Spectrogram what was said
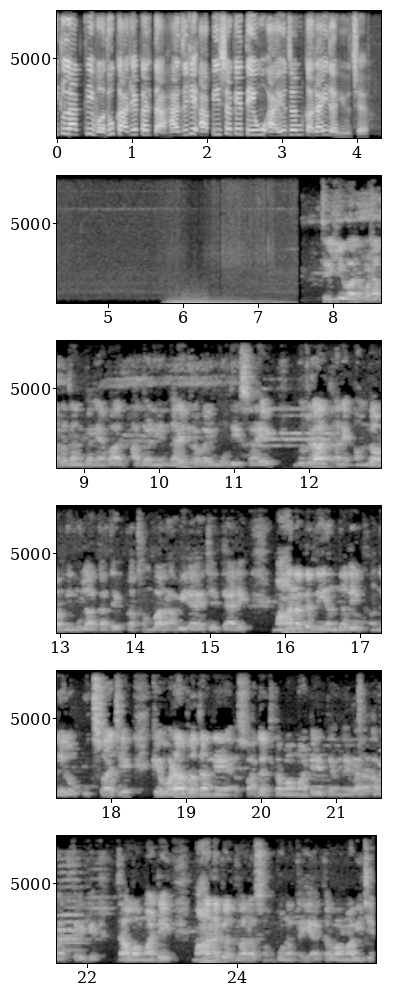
એક લાખથી વધુ કાર્યકર્તા હાજરી આપી શકે તેવું આયોજન કરાઈ રહ્યું છે. ત્રીજી વાર વડાપ્રધાન બન્યા બાદ આદરણીય નરેન્દ્રભાઈ મોદી સાહેબ ગુજરાત અને અમદાવાદની મુલાકાતે પ્રથમવાર આવી રહ્યા છે ત્યારે મહાનગરની અંદર એક અનેરો ઉત્સાહ છે કે વડાપ્રધાનને સ્વાગત કરવા માટે તેમને આ વાત કરી કે ધાવવા માટે મહાનગર દ્વારા સંપૂર્ણ તૈયાર કરવામાં આવી છે.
